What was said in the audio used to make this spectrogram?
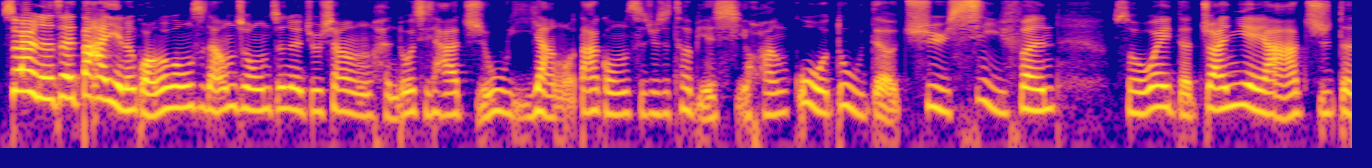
虽然呢，在大一点的广告公司当中，真的就像很多其他职务一样哦，大公司就是特别喜欢过度的去细分。所谓的专业呀、啊、职等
